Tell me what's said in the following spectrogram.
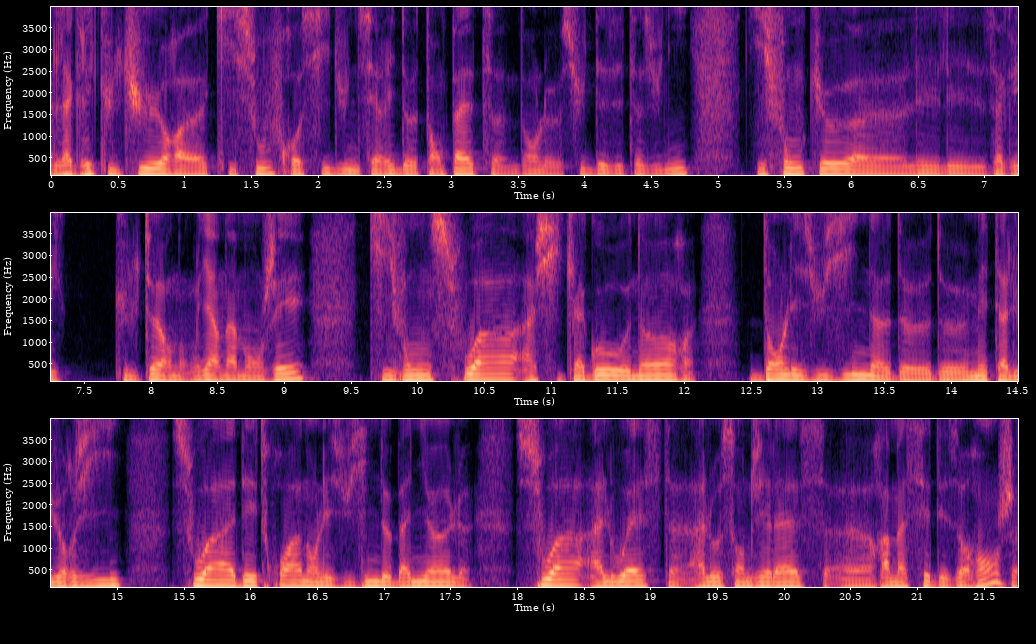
l'agriculture qui souffre aussi d'une série de tempêtes dans le sud des États-Unis qui font que les, les agriculteurs n'ont rien à manger, qui vont soit à Chicago au nord dans les usines de, métallurgie, soit à Détroit dans les usines de bagnoles, soit à l'ouest à Los Angeles euh, ramasser des oranges.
